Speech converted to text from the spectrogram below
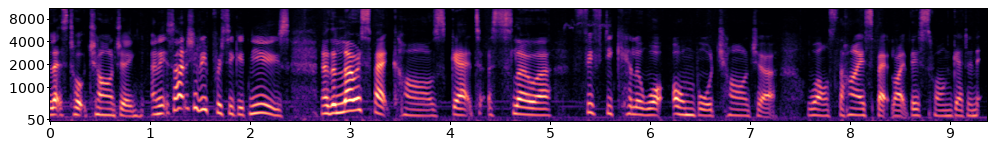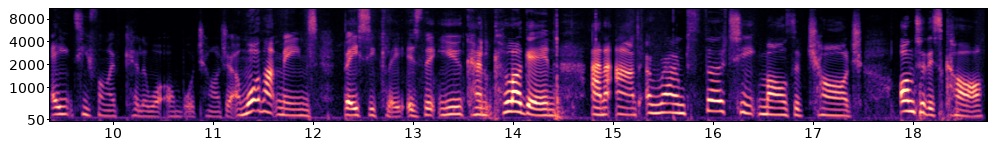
let's talk charging. And it's actually pretty good news. Now, the lower spec cars get a slower 50 kilowatt onboard charger, whilst the higher spec like this one get an 85 kilowatt onboard charger. And what that means basically is that you can plug in and add around 30 miles of charge onto this car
